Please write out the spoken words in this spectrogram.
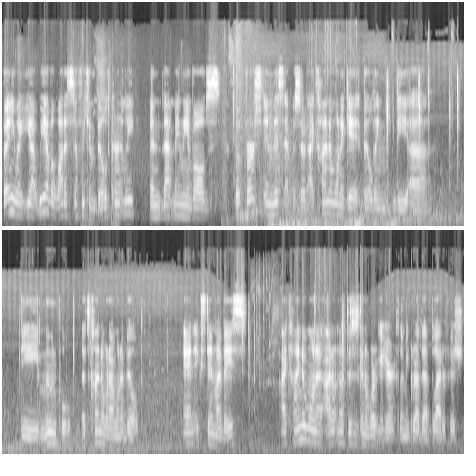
But anyway, yeah, we have a lot of stuff we can build currently, and that mainly involves... But first, in this episode, I kind of want to get building the, uh, the moon pool. That's kind of what I want to build. And extend my base. I kind of want to... I don't know if this is going to work here. Let me grab that bladderfish.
